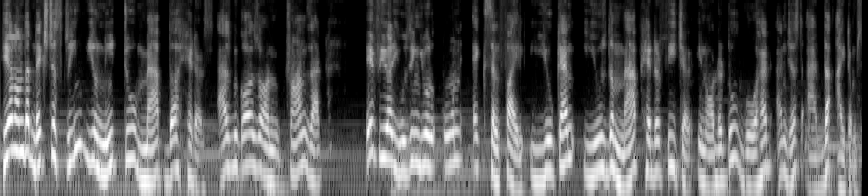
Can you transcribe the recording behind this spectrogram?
here on the next screen you need to map the headers. As because on TranZact if you are using your own excel file you can use the map header feature in order to go ahead and just add the items.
